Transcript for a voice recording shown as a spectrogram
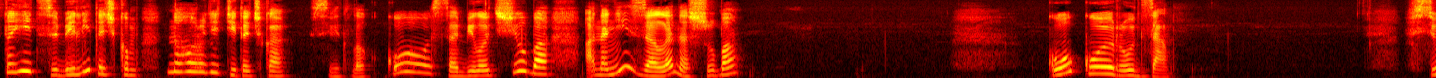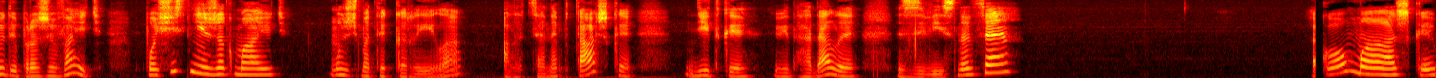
Стоїть собі літочком на городі тіточка, світлокоса, білочуба, а на ній зелена шуба. Кукурудза. Всюди проживають, по шість ніжок мають. Можуть мати крила, але це не пташки. Дітки відгадали, звісно, це. Комашки,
